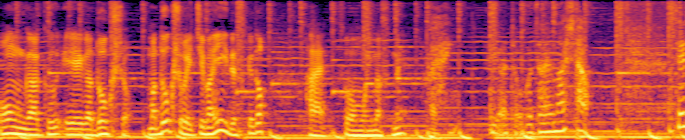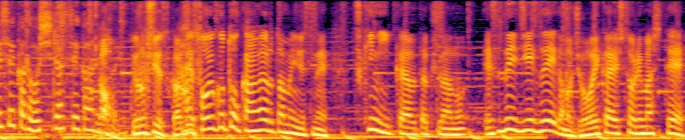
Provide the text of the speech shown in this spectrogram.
音楽映画読書。まあ読書が一番いいですけど。はいそう思いますね。はい、ありがとうございました先生からお知らせがあるよろしいですか、はい、でそういうことを考えるためにですね月に1回私はあの SDGs 映画の上映会をしておりまして、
